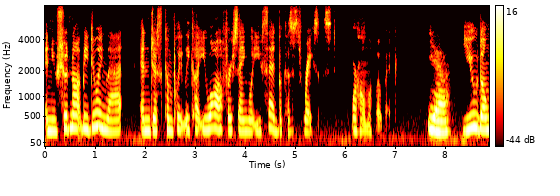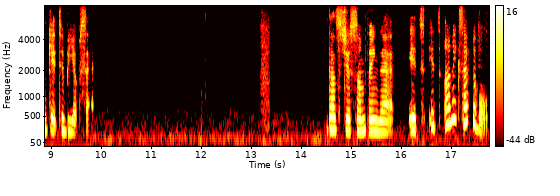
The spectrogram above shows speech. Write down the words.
and you should not be doing that and just completely cut you off for saying what you said because it's racist or homophobic. Yeah. You don't get to be upset. that's just something that it's it's unacceptable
